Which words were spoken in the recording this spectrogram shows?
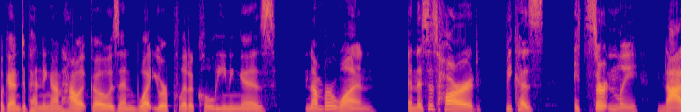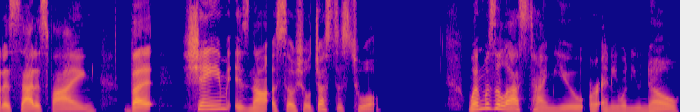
again, depending on how it goes and what your political leaning is. Number one, and this is hard because it's certainly not as satisfying but shame is not a social justice tool. When was the last time you or anyone you know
